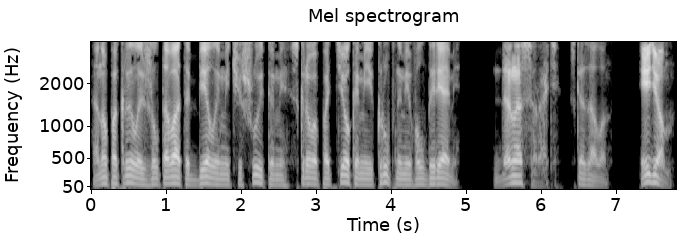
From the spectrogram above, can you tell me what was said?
Оно покрылось желтовато-белыми чешуйками, с кровоподтеками и крупными волдырями. «Да насрать», — сказал он. «Идем».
